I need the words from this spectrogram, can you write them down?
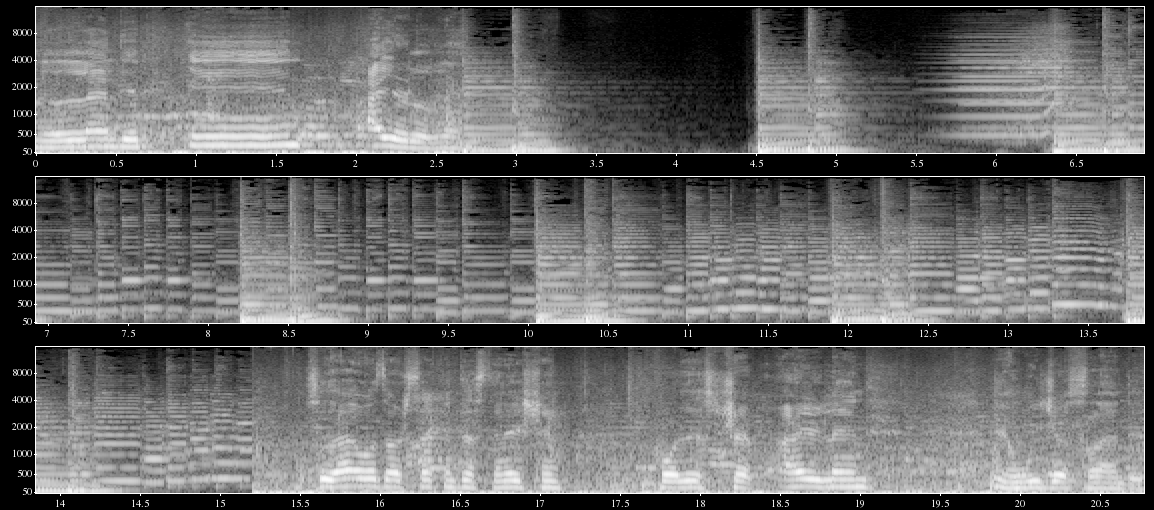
landed in Ireland. So that was our second destination for this trip, Ireland, and we just landed.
